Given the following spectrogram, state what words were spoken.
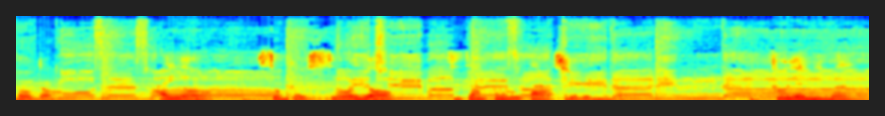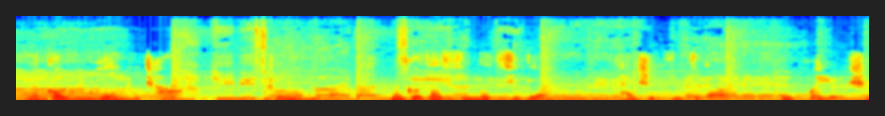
豆豆，还有送给所有即将步入大学的你们。祝愿你们能够如愿以偿，祝愿你们能够在新的起点开始自己的不悔人生。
